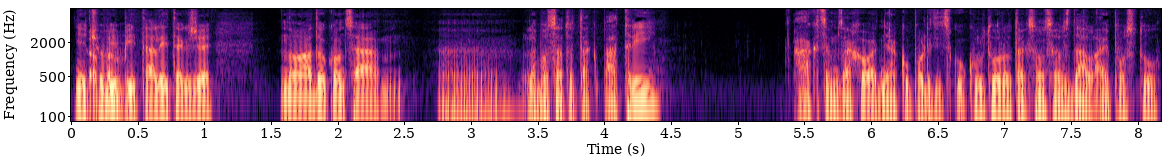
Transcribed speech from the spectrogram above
niečo Chápam. vypýtali, takže no a dokonca, e, lebo sa to tak patrí, a ak chcem zachovať nejakú politickú kultúru, tak som sa vzdal aj postu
